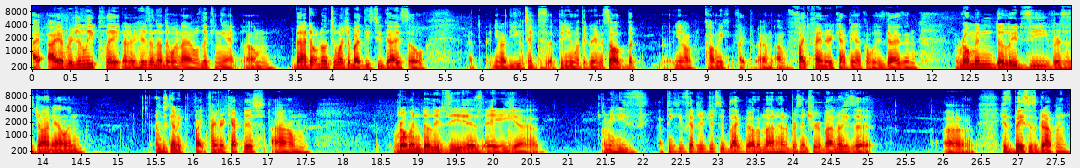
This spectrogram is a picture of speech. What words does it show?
I I originally played. Uh, here's another one I was looking at. Um, but I don't know too much about these two guys, so you know, you can take this opinion with a grain of salt, but you know, call me fight. Um, I'm fight finder capping a couple of these guys, and Roman Dolidze versus John Allen. I'm just gonna fight finder cap this. Um, Roman Dolidze is a, uh, I mean, he's I think he's got a jiu-jitsu black belt. I'm not 100 percent sure, but I know he's a, uh, his base is grappling.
